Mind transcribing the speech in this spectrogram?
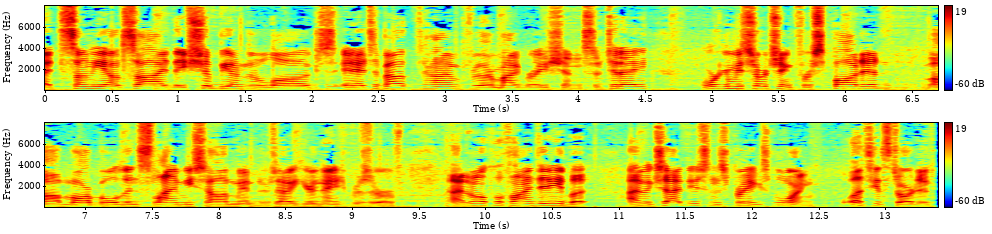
It's sunny outside. They should be under the logs, and it's about time for their migration. So today, we're gonna be searching for spotted, uh, marbled, and slimy salamanders out here in the nature preserve. I don't know if we'll find any, but I'm excited to do some spring exploring. Let's get started.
